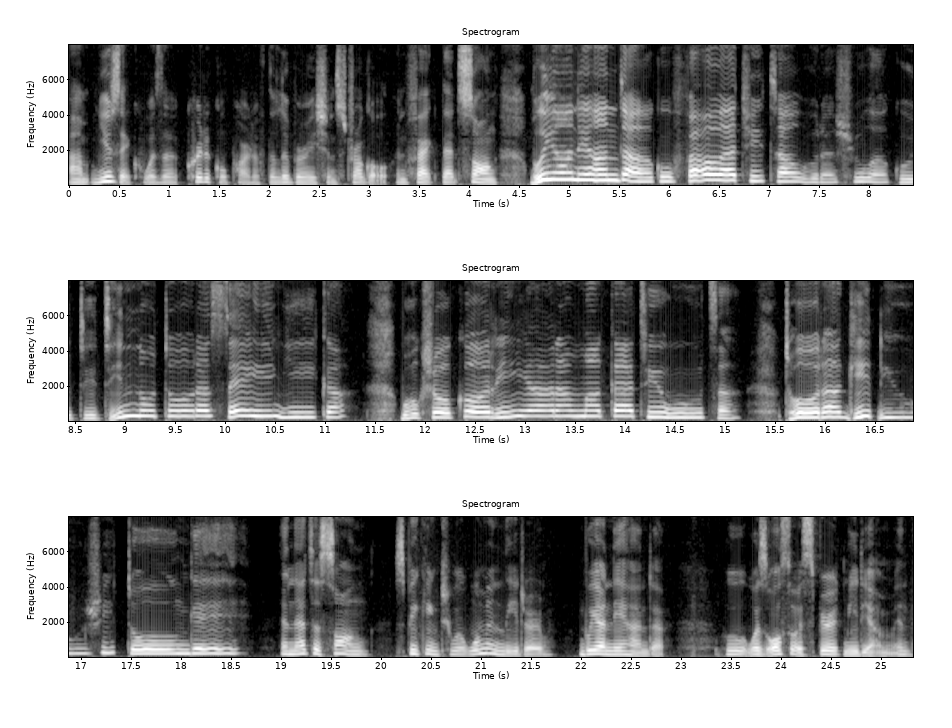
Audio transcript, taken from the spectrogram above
um, music was a critical part of the liberation struggle. In fact, that song, ramakati utsa tora. And that's a song speaking to a woman leader, Mbuya Nehanda, who was also a spirit medium in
